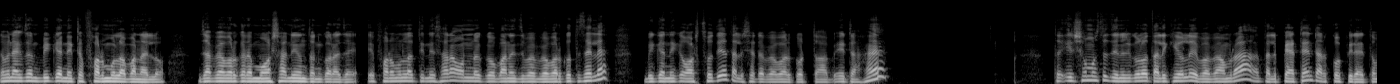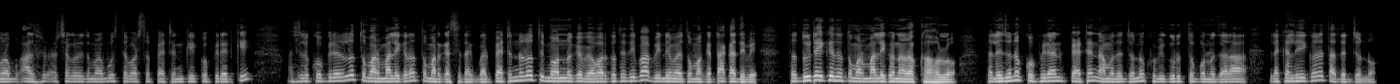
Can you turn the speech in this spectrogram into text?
যেমন একজন বিজ্ঞানী একটা ফর্মুলা বানাইলো, যা ব্যবহার করে মশা নিয়ন্ত্রণ করা যায়। এই ফর্মুলা তিনি ছাড়া অন্য কেউ বাণিজ্যভাবে ব্যবহার করতে চাইলে বিজ্ঞানীকে অর্থ দিয়ে তাহলে সেটা ব্যবহার করতে হবে। এটা হ্যাঁ? তো এই সমস্ত জিনিসগুলো তাহলে কি হলো? এভাবে আমরা তাহলে প্যাটেন্ট আর কপিরাইট তোমরা আশা- করি তোমরা বুঝতে পারছ প্যাটেন্ট কি কপিরাইট কি। আসলে কপিরাইট হলো তোমার মালিকানা তোমার কাছে থাকবে। আর প্যাটেন্ট হলো তুমি অন্যকে ব্যবহার করতে দিবা, বিনিময়ে তোমাকে টাকা দিবে। তো দুইটাই কিন্তু তোমার মালিকানা রক্ষা হলো। তাহলে এই জন্য কপিরাইট প্যাটেন্ট আমাদের জন্য খুবই গুরুত্বপূর্ণ যারা লেখালেখি করে তাদের জন্য।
